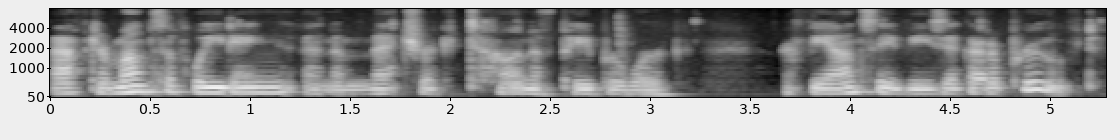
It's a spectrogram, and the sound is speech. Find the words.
After months of waiting and a metric ton of paperwork, our fiance visa got approved.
